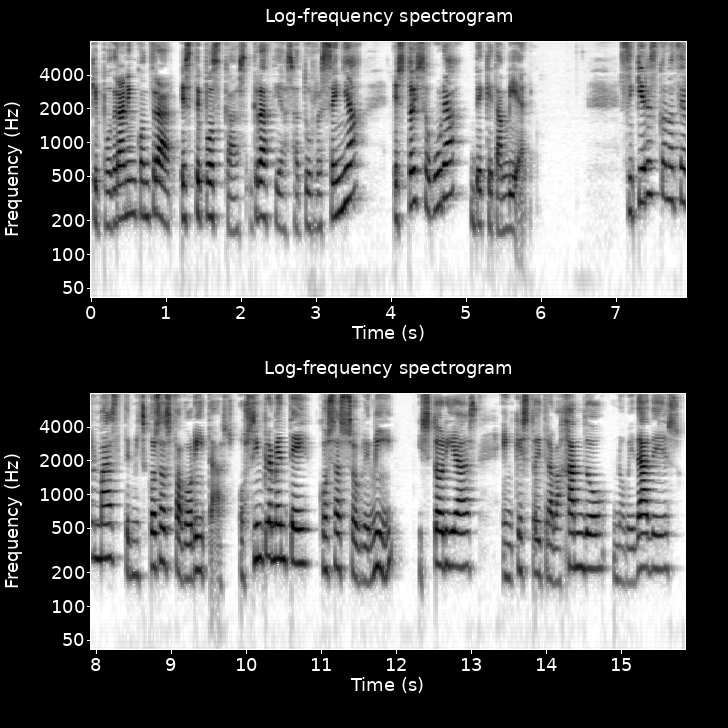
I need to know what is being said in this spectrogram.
que podrán encontrar este podcast gracias a tu reseña, estoy segura de que también. Si quieres conocer más de mis cosas favoritas o simplemente cosas sobre mí, historias, en qué estoy trabajando, novedades,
